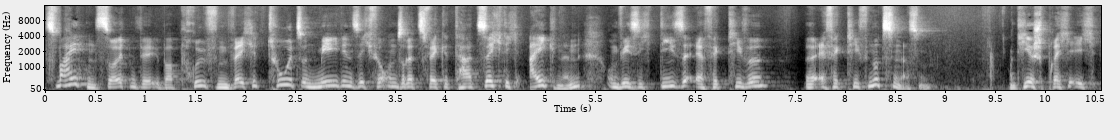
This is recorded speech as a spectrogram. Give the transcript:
Zweitens sollten wir überprüfen, welche Tools und Medien sich für unsere Zwecke tatsächlich eignen und wie sich diese effektive effektiv nutzen lassen. Und hier spreche ich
